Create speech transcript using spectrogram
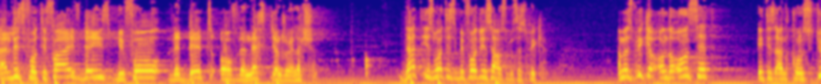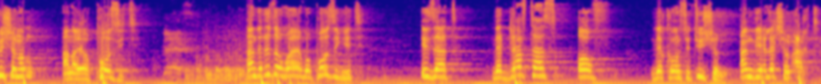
at least 45 days before the date of the next general election. That is what is before this House, Mr. Speaker. I'm a Speaker, on the onset, it is unconstitutional and I oppose it. Yes. And the reason why I'm opposing it is that the drafters of the Constitution and the Election Act,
